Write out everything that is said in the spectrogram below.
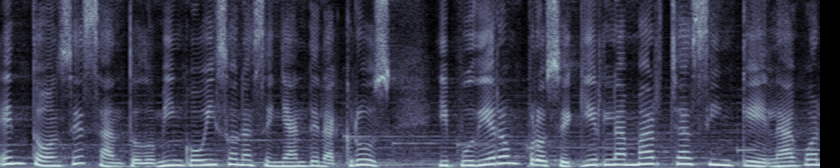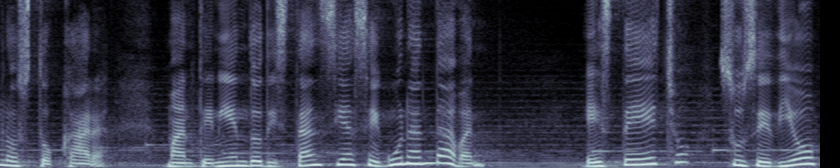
Entonces Santo Domingo hizo la señal de la cruz y pudieron proseguir la marcha sin que el agua los tocara, manteniendo distancia según andaban. Este hecho sucedió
